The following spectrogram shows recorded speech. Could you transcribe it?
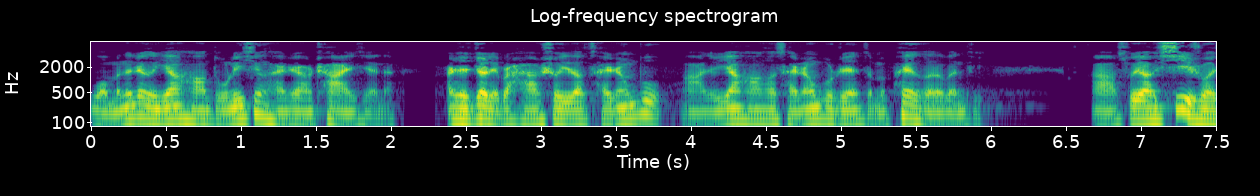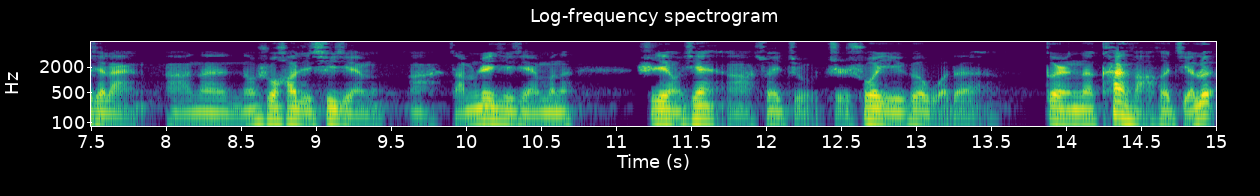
我们的这个央行独立性还是要差一些的，而且这里边还要涉及到财政部啊，就央行和财政部之间怎么配合的问题啊，所以要细说起来啊，那能说好几期节目啊。咱们这期节目呢，时间有限啊，所以就只说一个我的个人的看法和结论，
